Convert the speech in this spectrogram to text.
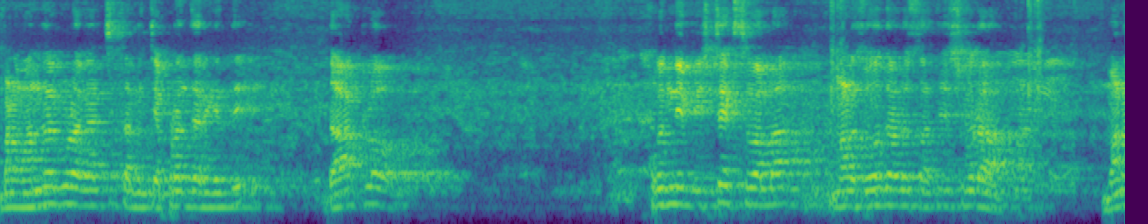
మనం అందరం కూడా కలిసి తనకు చెప్పడం జరిగింది. దాంట్లో కొన్ని మిస్టేక్స్ వల్ల మన సోదరుడు సతీష్ కూడా మన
